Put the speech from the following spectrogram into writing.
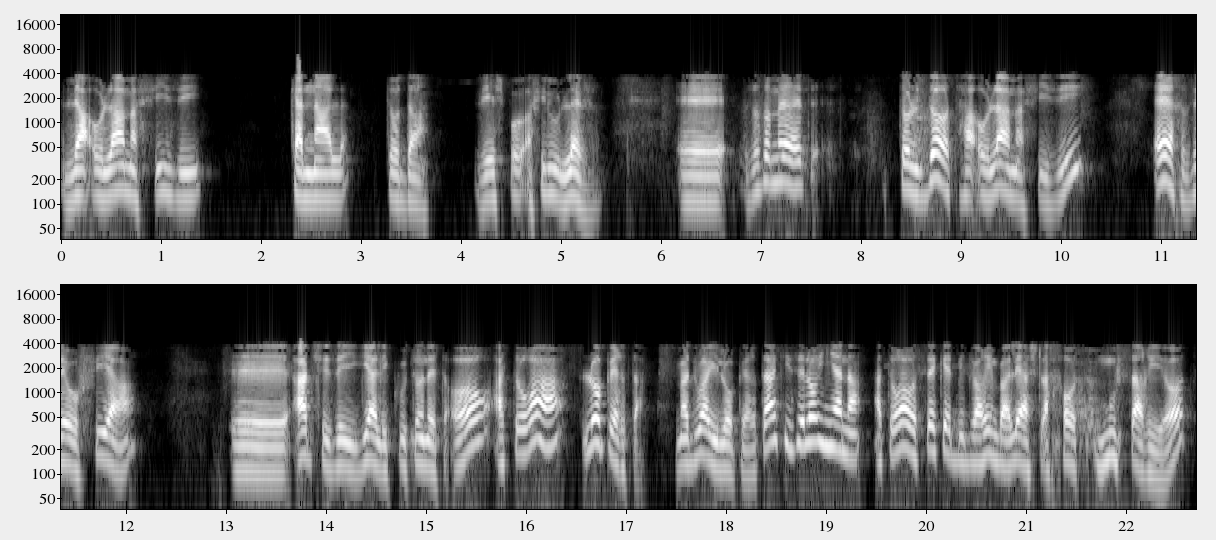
לעולם הפיזי כנ"ל תודה? ויש פה אפילו לב. אה, זאת אומרת, תולדות העולם הפיזי, איך זה הופיע אה, עד שזה הגיע לכותונת אור, התורה לא פירטה. מדוע היא לא פירטה? כי זה לא עניינה. התורה עוסקת בדברים בעלי השלכות מוסריות,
